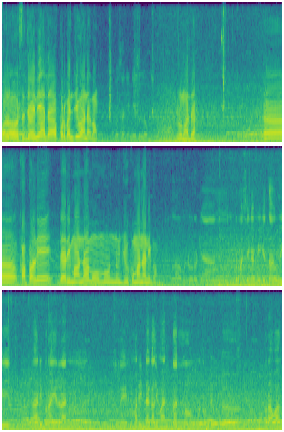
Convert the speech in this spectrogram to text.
Kalau sejauh ini ada korban jiwa enggak, Bang? Untuk saat ini belum. Belum ada. Eh, kapal ini dari mana mau menuju ke mana nih, Bang? Kalau menurut yang informasi yang kami ketahui dari perairan Samarinda Kalimantan mau menuju ke Perawang.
